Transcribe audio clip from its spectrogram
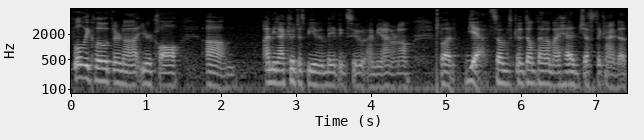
fully clothed or not, your call. Um, I mean, I could just be in a bathing suit. I mean, I don't know. But yeah, so I'm just to dump that on my head just to kind of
